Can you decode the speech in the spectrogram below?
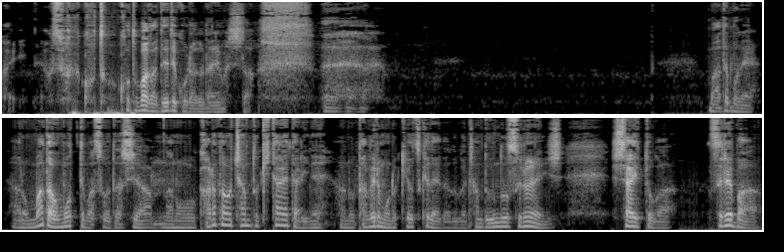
はい。そういうこと言葉が出てこなくなりました。えー、まあでもね、あの、まだ思ってます、私は。あの、体をちゃんと鍛えたりね、あの、食べるもの気をつけたりだとか、ちゃんと運動するようにしたいとか、すれば、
